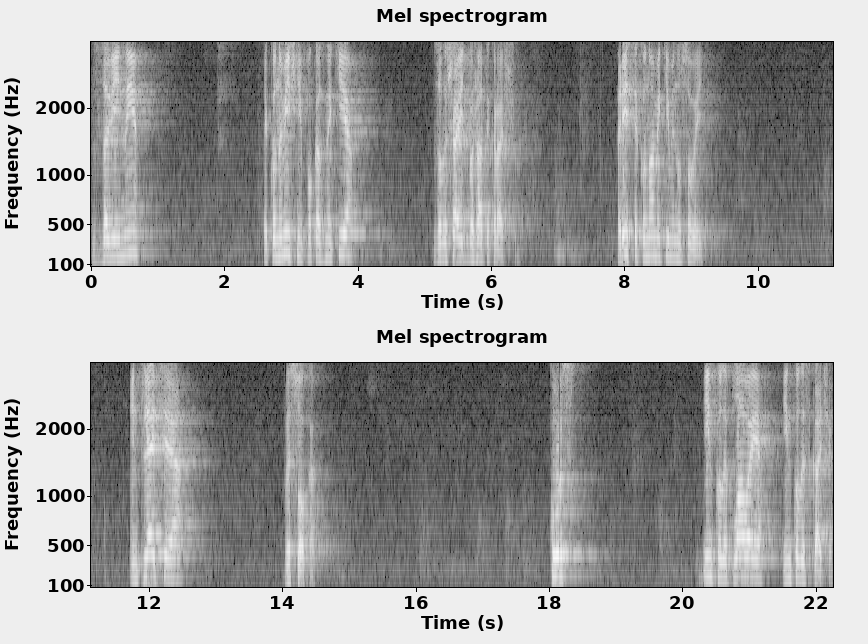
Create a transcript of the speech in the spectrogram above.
З-за війни економічні показники залишають бажати кращого. Ріст економіки мінусовий. Інфляція висока. Курс інколи плаває, інколи скаче.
